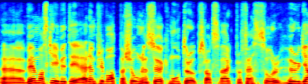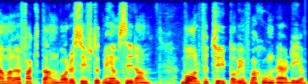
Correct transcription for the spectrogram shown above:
Eh, vem har skrivit det? Är det en privatperson, en sökmotor, uppslagsverk, professor? Hur gammal är faktan? Vad är syftet med hemsidan? Vad för typ av information är det?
